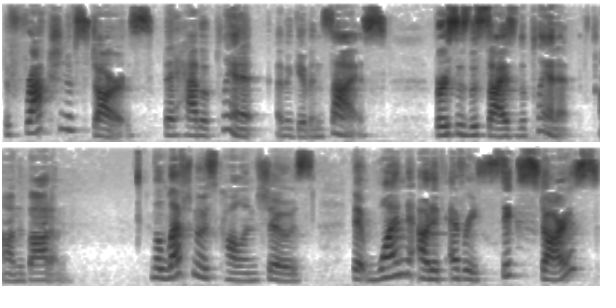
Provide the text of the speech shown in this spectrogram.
the fraction of stars that have a planet of a given size versus the size of the planet on the bottom. The leftmost column shows that one out of every six stars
